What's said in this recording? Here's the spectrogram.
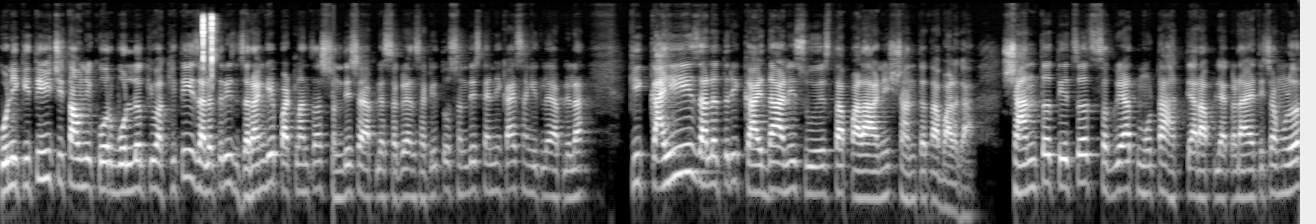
कोणी कितीही चितावणी कोर बोललं किंवा कितीही झालं तरी जरांगे पाटलांचा संदेश आहे आपल्या सगळ्यांसाठी. तो संदेश त्यांनी काय सांगितलाय आपल्याला? की काहीही झालं तरी कायदा आणि सुव्यवस्था पाळा आणि शांतता बाळगा. शांततेचं सगळ्यात मोठा हत्यार आपल्याकडे आहे. त्याच्यामुळं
